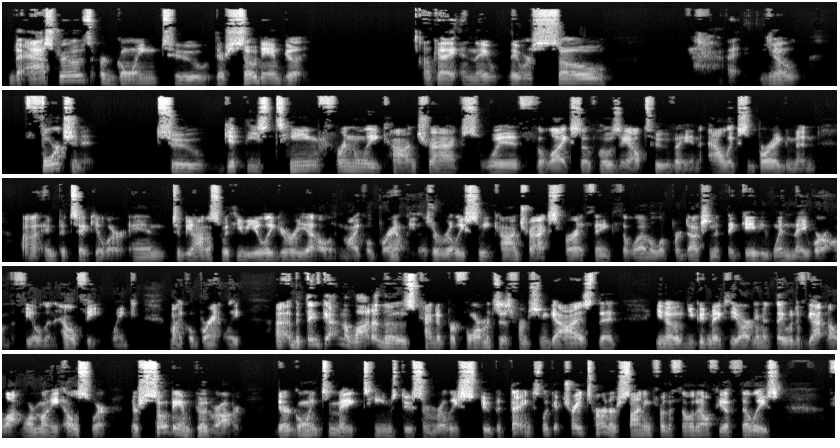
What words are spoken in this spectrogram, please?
The Astros are going to, they're so damn good. Okay. And they, they were so, you know, fortunate to get these team friendly contracts with the likes of Jose Altuve and Alex Bregman uh, in particular. And to be honest with you, Yuli Gurriel and Michael Brantley, those are really sweet contracts for, I think, the level of production that they gave you when they were on the field and healthy. Wink, Michael Brantley. Uh, but they've gotten a lot of those kind of performances from some guys that, you know, you could make the argument they would have gotten a lot more money elsewhere. They're so damn good, Robert they're going to make teams do some really stupid things. Look at Trea Turner signing for the Philadelphia Phillies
